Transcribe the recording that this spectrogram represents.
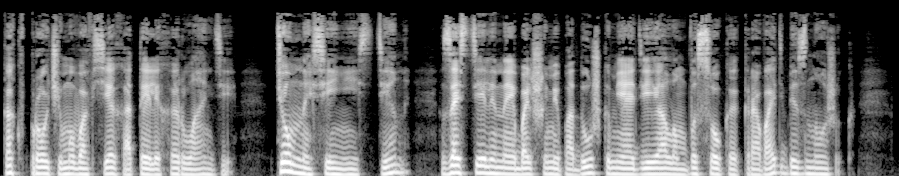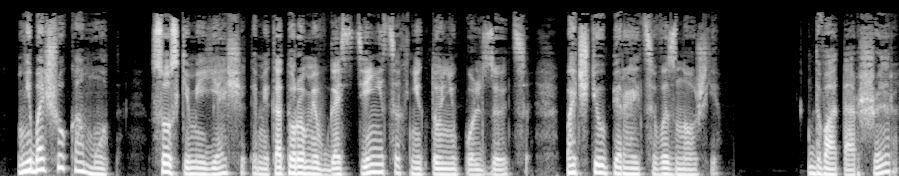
как, впрочем, и во всех отелях Ирландии, темно-синие стены, застеленная большими подушками и одеялом высокая кровать без ножек, небольшой комод с узкими ящиками, которыми в гостиницах никто не пользуется, почти упирается в изножье. Два торшера,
